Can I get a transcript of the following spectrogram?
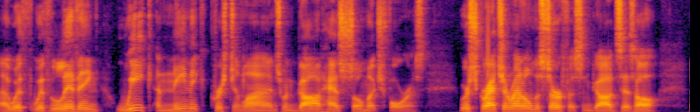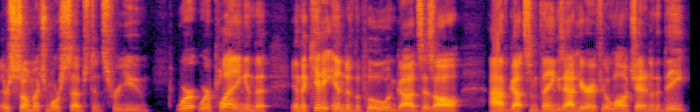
uh, with, with living weak, anemic Christian lives when God has so much for us. We're scratching around on the surface, and God says, Oh, there's so much more substance for you. We're, we're playing in the, in the kitty end of the pool, and God says, Oh, I've got some things out here, if you'll launch out into the deep,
